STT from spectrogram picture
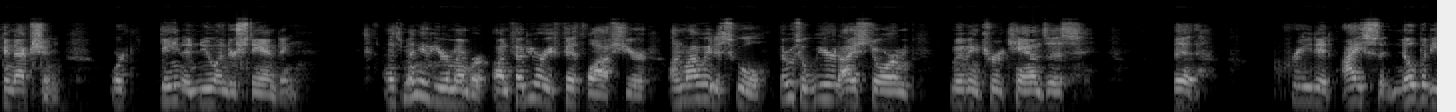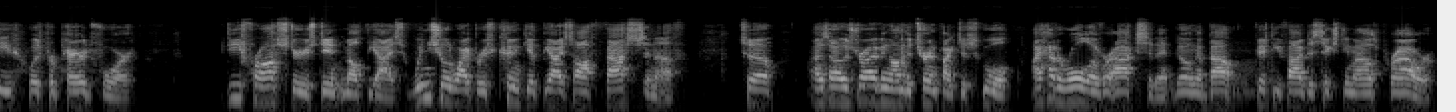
connection or gain a new understanding. As many of you remember, on February 5th last year, on my way to school, there was a weird ice storm moving through Kansas that created ice that nobody was prepared for. Defrosters didn't melt the ice. Windshield wipers couldn't get the ice off fast enough. So as I was driving on the turnpike to school, I had a rollover accident going about 55 to 60 miles per hour,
